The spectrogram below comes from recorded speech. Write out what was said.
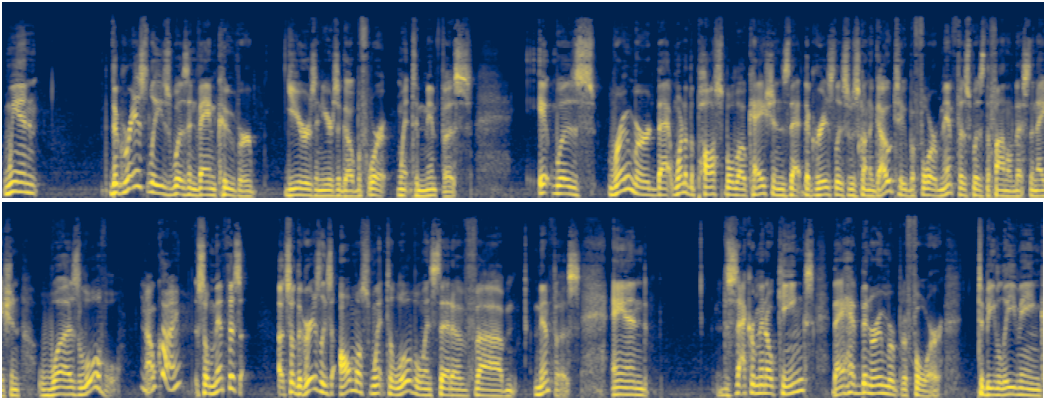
When the Grizzlies was in Vancouver years and years ago before it went to Memphis. It was rumored that one of the possible locations that the Grizzlies was going to go to before Memphis was the final destination was Louisville. okay. So Memphis, uh, so the Grizzlies almost went to Louisville instead of um, Memphis, and the Sacramento Kings they have been rumored before to be leaving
